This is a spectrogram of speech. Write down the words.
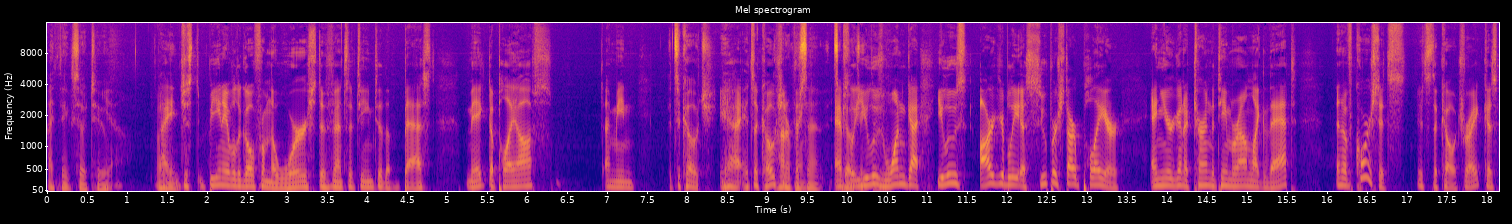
I think so too. Yeah. I I just being able to go from the worst defensive team to the best, make the playoffs. I mean, It's a coach. Yeah, it's a coach. 100%. thing. Absolutely. You lose thing. one guy, you lose arguably a superstar player, and you're going to turn the team around like that. And of course, it's it's the coach, right? Because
